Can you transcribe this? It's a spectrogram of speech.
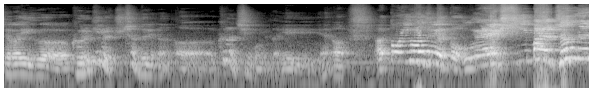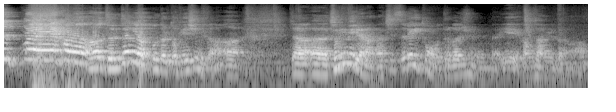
제가 이거 거르기를 추천드리는 어, 그런 친구입니다. 예, 예, 예. 어, 아, 또이 와중에 또왜 씨발 정밀 빽 하는 어, 전정이업 분들도 계십니다. 어, 자 어, 정밀이랑 같이 쓰레기통으로 들어가 주시면 됩니다. 예 감사합니다 어?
